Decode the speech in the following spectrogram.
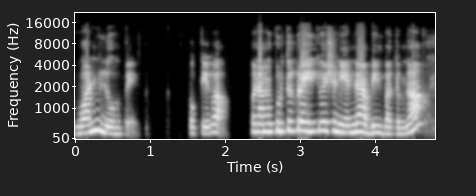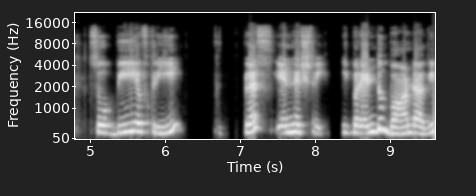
one lone pair ஓகேவா இப்போ நம்ம கொடுத்துருக்கிற ஈக்குவேஷன் என்ன அப்படின்னு பார்த்தோம்னா so B F three plus N H three இப்போ ரெண்டும் பாண்ட் ஆகி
